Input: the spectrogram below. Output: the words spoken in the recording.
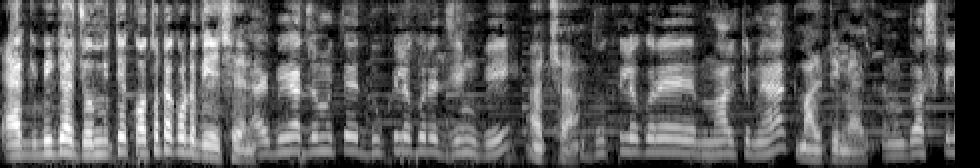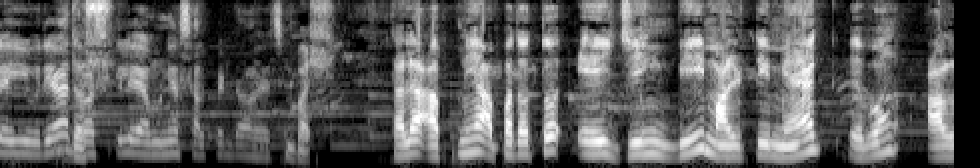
এক বিঘা জমিতে কতটা করে দিয়েছেন? এক বিঘা জমিতে দু কিলো করে জিঙ্ক বি আচ্ছা। দু কিলো করে মাল্টিম্যাক মাল্টিম্যাগ। এবং দশ কিলো ইউরিয়া দশ- কিলো অ্যামোনিয়া সালফেট দেওয়া হয়েছে। বাস। তাহলে আপনি আপাতত এই জিঙ্ক বি মাল্টিম্যাগ এবং আল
